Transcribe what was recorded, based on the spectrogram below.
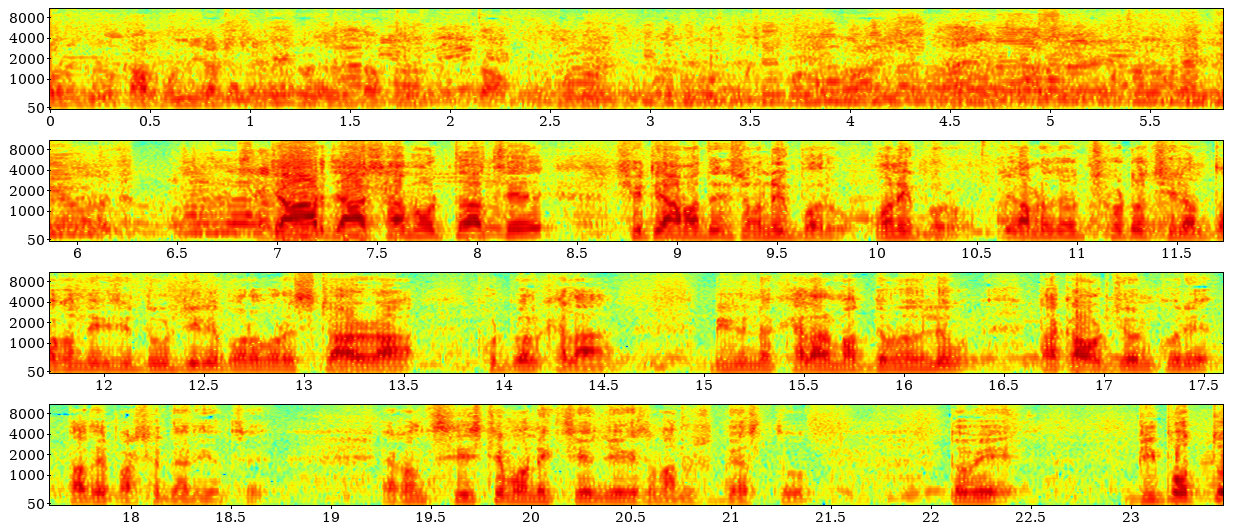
অনেকগুলো কাপড় নিয়ে আসছে যার যা সামর্থ্য আছে, সেটা আমাদের কাছে অনেক বড় অনেক বড়। আমরা যখন ছোট ছিলাম, তখন দেখেছি দূরযুগে বড় বড় স্টাররা ফুটবল খেলা বিভিন্ন খেলার মাধ্যমে হলেও টাকা অর্জন করে তাদের পাশে দাঁড়িয়েছে। এখন সিস্টেম অনেক চেঞ্জ হয়ে গেছে, মানুষ ব্যস্ত। তবে বিপদ তো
